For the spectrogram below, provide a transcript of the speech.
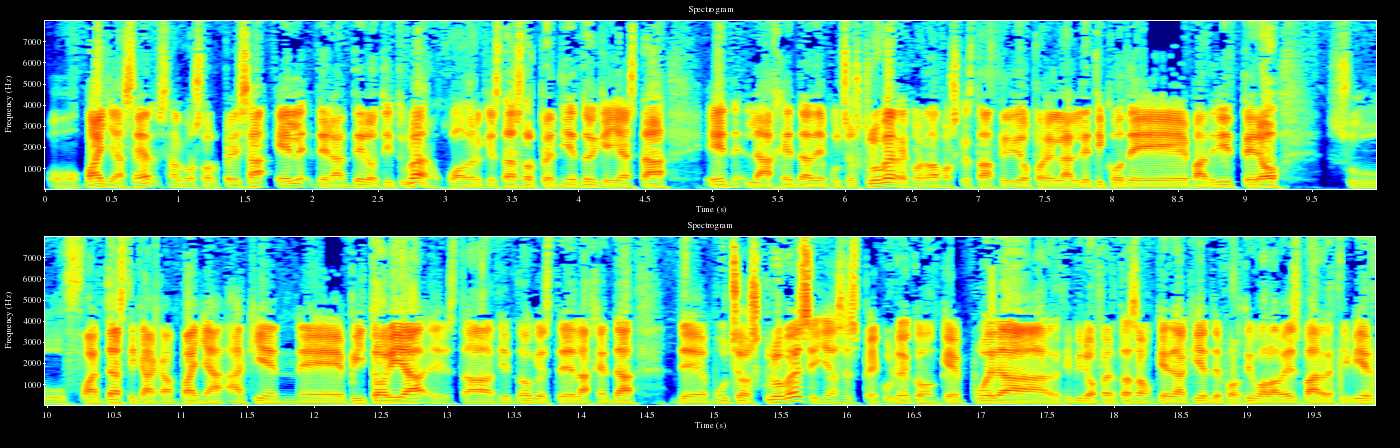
o vaya a ser, salvo sorpresa, el delantero titular, un jugador que está sorprendiendo y que ya está en la agenda de muchos clubes. Recordamos que está cedido por el Atlético de Madrid, pero su fantástica campaña aquí en eh, Vitoria está haciendo que esté en la agenda de muchos clubes y ya se especule con que pueda recibir ofertas, aunque de aquí el Deportivo a la vez va a recibir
